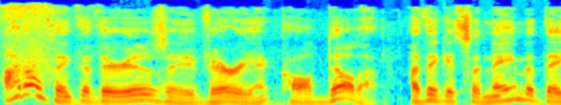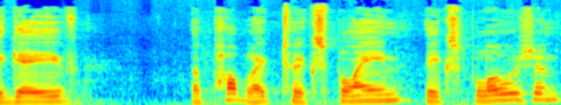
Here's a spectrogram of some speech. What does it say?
I don't think that there is a variant called Delta. I think it's a name that they gave the public to explain the explosion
